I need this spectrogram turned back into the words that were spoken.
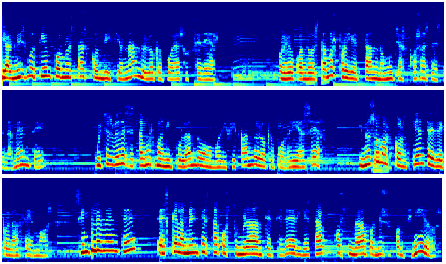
y al mismo tiempo no estás condicionando lo que pueda suceder. Porque cuando estamos proyectando muchas cosas desde la mente, muchas veces estamos manipulando o modificando lo que podría ser. Y no somos conscientes de que lo hacemos. Simplemente es que la mente está acostumbrada a anteceder y está acostumbrada a poner sus contenidos.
